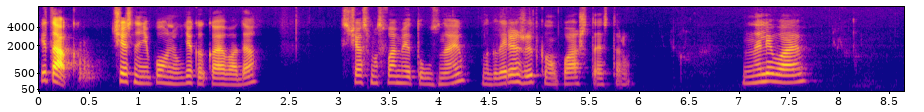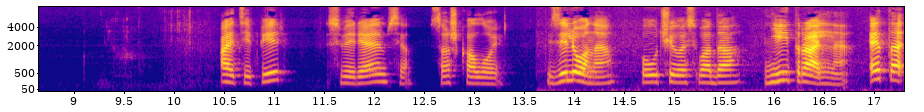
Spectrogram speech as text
Итак, честно не помню, где какая вода. Сейчас мы с вами это узнаем благодаря жидкому pH-тестеру. Наливаем. А теперь сверяемся со шкалой. Зеленая получилась вода, нейтральная это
